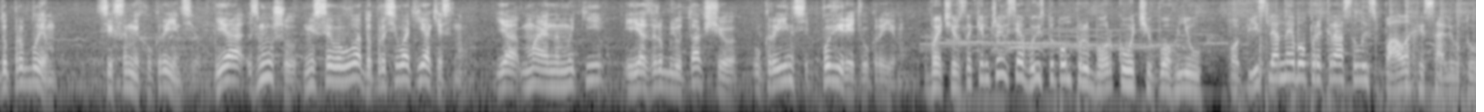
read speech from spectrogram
до проблем цих самих українців. Я змушу місцеву владу працювати якісно. Я маю на меті, і я зроблю так, що українці повірять в Україну. Вечір закінчився виступом приборкувачів вогню. Опісля небо прикрасили спалахи салюту.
